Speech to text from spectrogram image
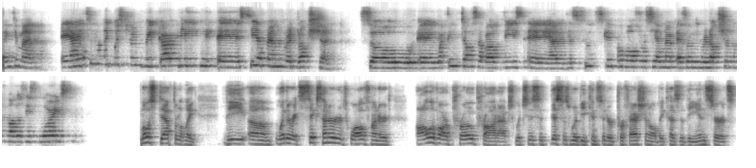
Thank you, Matt. Uh, I also have a question regarding uh, CFM reduction. So uh, what can you tell us about this? Uh, are these foods capable for CFM reduction? How does this work? Most definitely. The um, whether it's 600 or 1200, all of our pro products, which this is this is would be considered professional because of the inserts,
